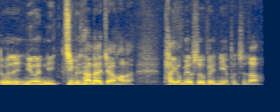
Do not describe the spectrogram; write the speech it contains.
对不对？因为你基本上来讲好了，他有没有收费你也不知道。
